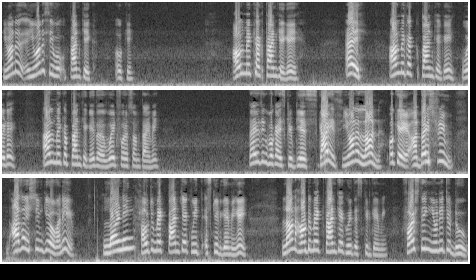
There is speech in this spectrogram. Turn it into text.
You wanna you wanna see pancake? Okay. I'll make a pancake, eh? Hey, I'll make a pancake, eh? Wait, eh? I'll make a pancake either. Wait for some time. Eh? They're using Bokai script. Yes, guys, you wanna learn? Okay, uh, the stream. आज स्ट्रिम के हो भने लर्निङ हाउ टु मेक प्यानकेक विथ स्किड गेमिङ है Learn how to make pancake with Skid Gaming. First thing you need to do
